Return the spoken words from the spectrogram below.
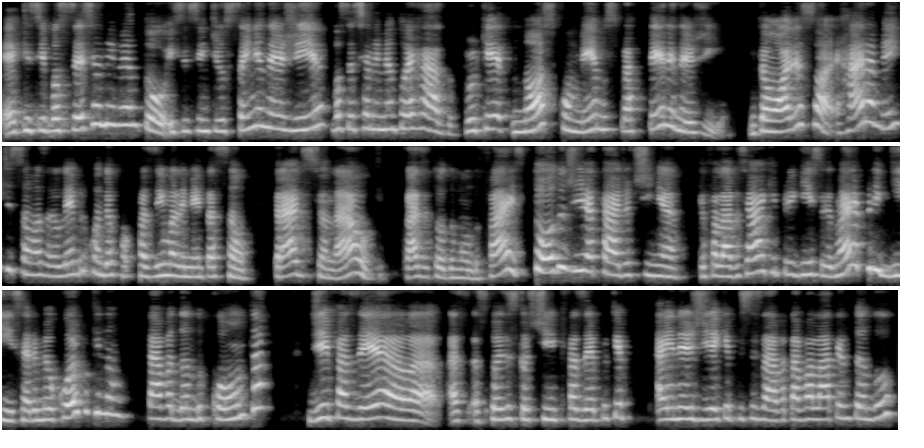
é que se você se alimentou e se sentiu sem energia, você se alimentou errado, porque nós comemos para ter energia. Então, olha só, raramente são as. Eu lembro quando eu fazia uma alimentação tradicional, quase todo mundo faz, todo dia à tarde eu tinha, eu falava assim, ah, que preguiça, não era preguiça, era o meu corpo que não estava dando conta de fazer as, as coisas que eu tinha que fazer, porque a energia que eu precisava estava lá tentando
